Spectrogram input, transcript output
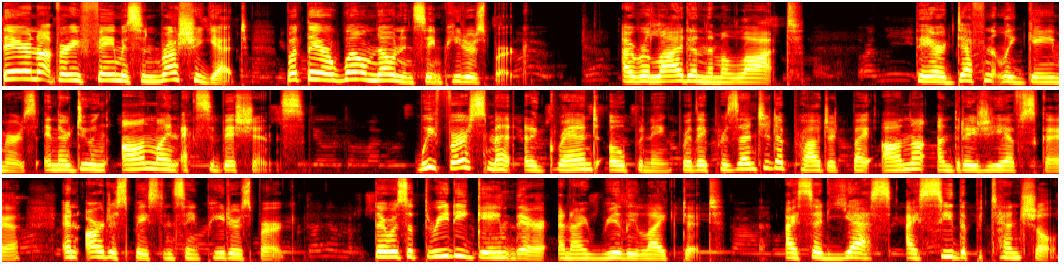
They are not very famous in Russia yet, but they are well known in St. Petersburg. I relied on them a lot. They are definitely gamers, and they're doing online exhibitions. We first met at a grand opening where they presented a project by Anna Andrzejewskaya, an artist based in St. Petersburg. There was a 3D game there, and I really liked it. I said, Yes, I see the potential.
